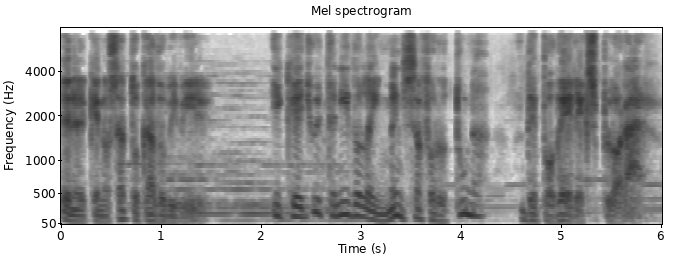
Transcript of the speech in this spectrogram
en el que nos ha tocado vivir y que yo he tenido la inmensa fortuna de poder explorar.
